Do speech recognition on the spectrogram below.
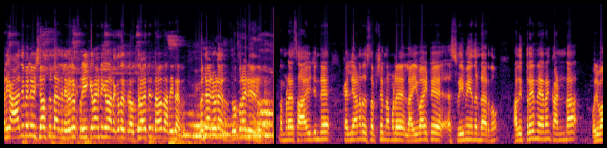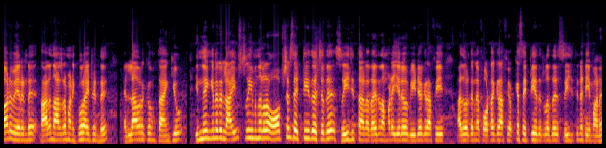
എനിക്ക് ആദ്യം വലിയ വിശ്വാസം ഉണ്ടായിരുന്നില്ല. ഇവരെ ഫ്രീക്കനായിട്ട് ഇങ്ങനെ നടക്കുന്ന ഉത്തരവാദിത്തം ഉണ്ടാവുന്ന അറിയില്ലായിരുന്നു. പക്ഷെ അടിപൊളിയായിരുന്നു. സൂപ്പർ ആയിട്ട് ചെയ്തു. നമ്മുടെ സായുജിന്റെ കല്യാണ റിസപ്ഷൻ നമ്മൾ ലൈവായിട്ട് സ്ട്രീം ചെയ്യുന്നുണ്ടായിരുന്നു. അത് ഇത്രയും നേരം കണ്ട ഒരുപാട് പേരുണ്ട്. നാല് നാലര മണിക്കൂറായിട്ടുണ്ട്. എല്ലാവർക്കും താങ്ക് യു ഇന്ന് ഇങ്ങനെ ഒരു ലൈവ് സ്ട്രീം എന്നുള്ള ഓപ്ഷൻ സെറ്റ് ചെയ്ത് വെച്ചത് ശ്രീജിത്താണ്. അതായത് നമ്മുടെ ഈ ഒരു വീഡിയോഗ്രാഫി അതുപോലെ തന്നെ ഫോട്ടോഗ്രാഫി ഒക്കെ സെറ്റ് ചെയ്തിട്ടുള്ളത് ശ്രീജിത്തിന്റെ ടീമാണ്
